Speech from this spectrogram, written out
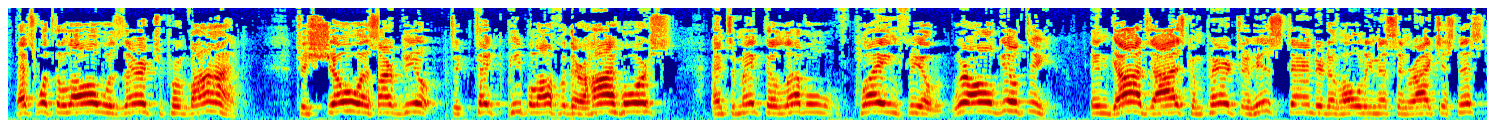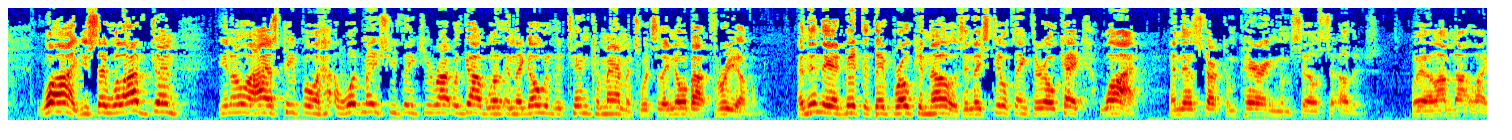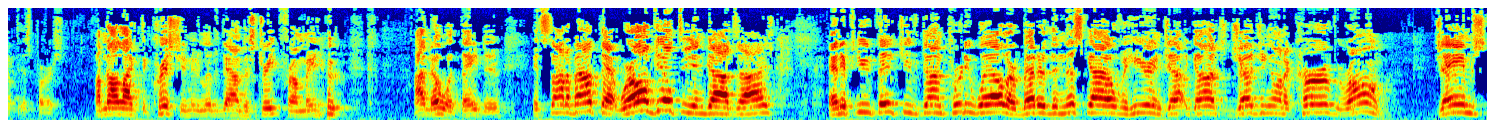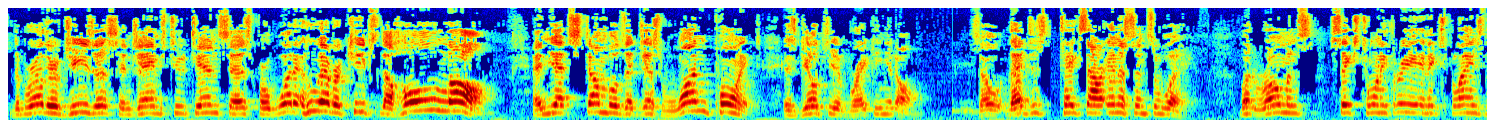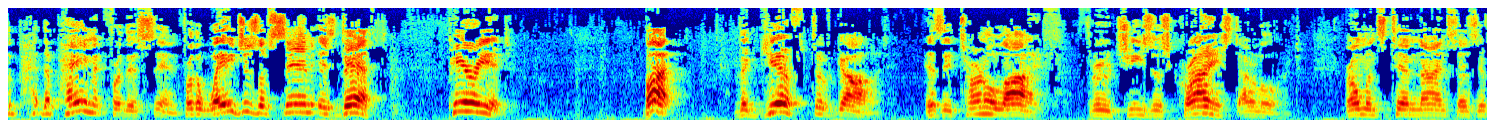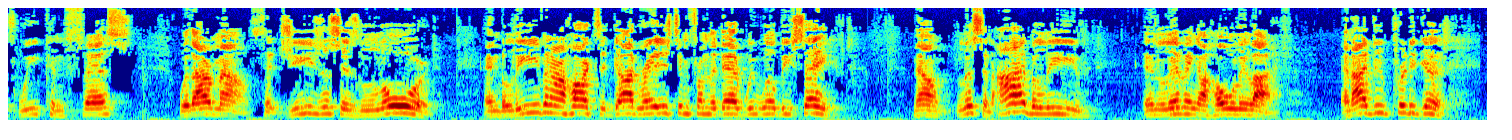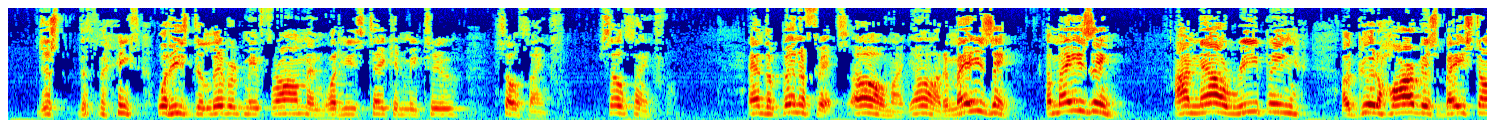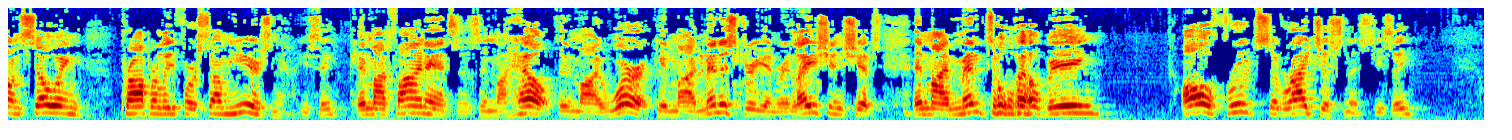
That's what the law was there to provide to show us our guilt, to take people off of their high horse, and to make the level playing field. We're all guilty in God's eyes compared to His standard of holiness and righteousness. Why? You say, well, I've done, you know, I ask people, what makes you think you're right with God? Well, and they go to the Ten Commandments, which they know about three of them. And then they admit that they've broken those and they still think they're okay. Why? And they'll start comparing themselves to others. Well, I'm not like this person. I'm not like the Christian who lives down the street from me. I know what they do. It's not about that. We're all guilty in God's eyes. And if you think you've done pretty well or better than this guy over here and God's judging on a curve, you're wrong. James, the brother of Jesus, in James 2:10 says, "For what, whoever keeps the whole law and yet stumbles at just one point is guilty of breaking it all." So that just takes our innocence away. But Romans 6:23 and explains the, the payment for this sin. For the wages of sin is death. Period. But the gift of God is eternal life through Jesus Christ our Lord. Romans 10:9 says if we confess with our mouth that Jesus is Lord and believe in our hearts that God raised him from the dead, we will be saved. Now, listen, I believe in living a holy life. And I do pretty good. Just the things, what He's delivered me from and what He's taken me to. So thankful. So thankful. And the benefits, oh my God, amazing. Amazing. I'm now reaping a good harvest based on sowing properly for some years now, you see? In my finances, in my health, in my work, in my ministry in relationships, in my mental well being all fruits of righteousness, you see.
